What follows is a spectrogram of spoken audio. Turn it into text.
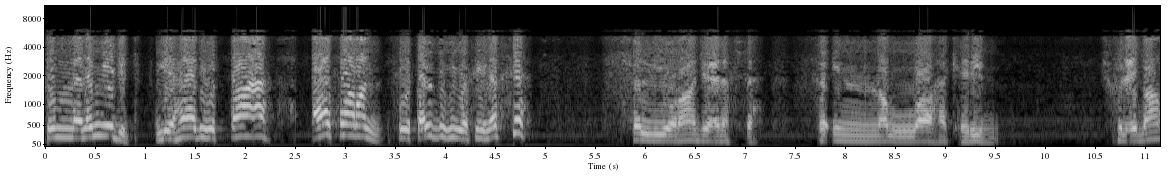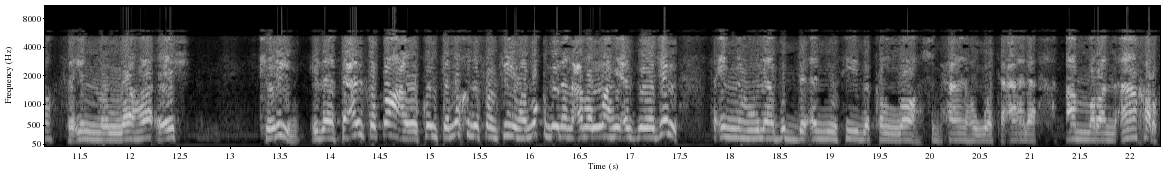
ثم لم يجد لهذه الطاعة أثرا في قلبه وفي نفسه فليراجع نفسه. فإن الله كريم. شوف العبارة. فإن الله إيش؟ كريم. إذا فعلت طاعة وكنت مخلصا فيها مقبلا على الله عز وجل فإنه لا بد أن يثيبك الله سبحانه وتعالى أمرا آخر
